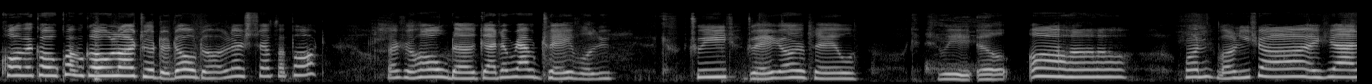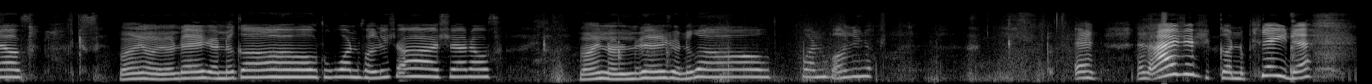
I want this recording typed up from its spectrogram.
Comical, comical, to the dollar. Let's have a pot. Let's hold a a round table. Sweet, drink on the table. all one fully shy shadows. My on the day and the gold, one fully shy shadows. Mine on the day and the gold, one fully and and I just gonna play this,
